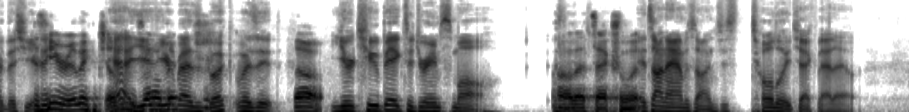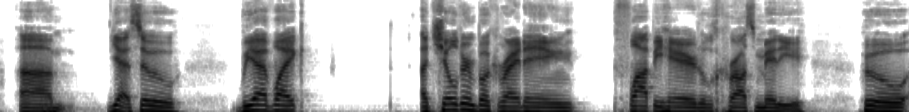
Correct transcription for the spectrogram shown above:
is- this year. Is he really? yeah, Children's you about his book? Was it Oh, "You're Too Big to Dream Small"? oh, that's excellent. It's on Amazon. Just totally check that out. Um, yeah. So we have like a children book writing floppy haired lacrosse midi who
